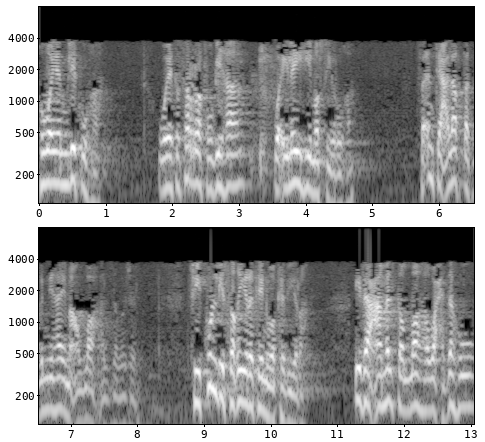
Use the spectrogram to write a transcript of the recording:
هو يملكها ويتصرف بها وإليه مصيرها. فأنت علاقتك بالنهاية مع الله عز وجل. في كل صغيرة وكبيرة. إذا عاملت الله وحده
